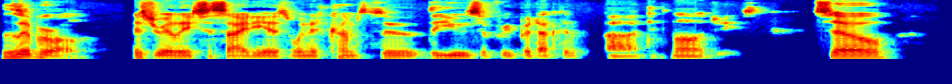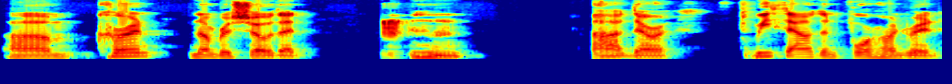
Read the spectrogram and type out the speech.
liberal Israeli society is when it comes to the use of reproductive uh, technologies. So um, current numbers show that uh, there are 3,400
